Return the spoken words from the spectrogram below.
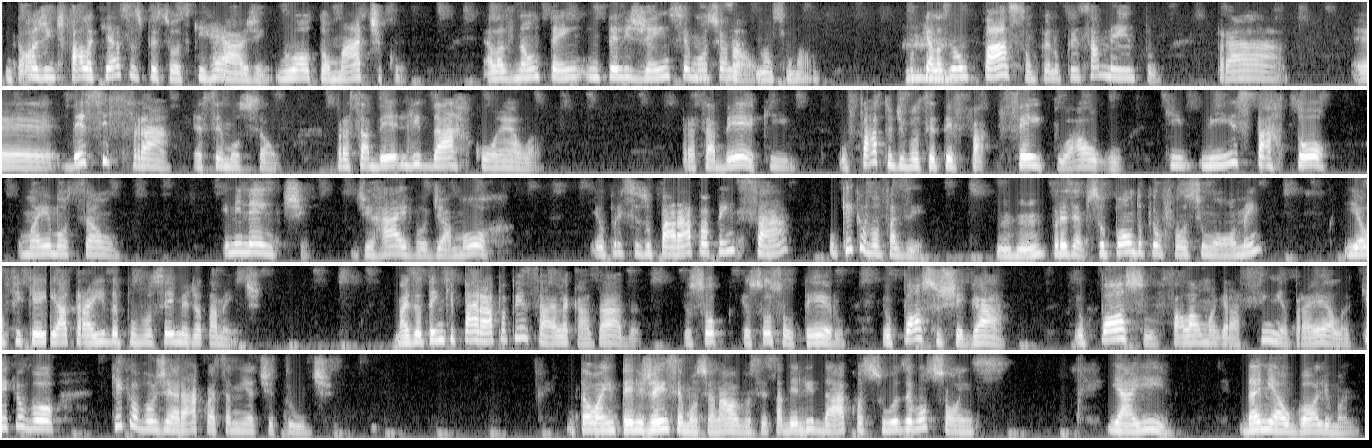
Então, a gente fala que essas pessoas que reagem no automático, elas não têm inteligência emocional. Emocional. Porque elas não passam pelo pensamento para é, decifrar essa emoção, para saber lidar com ela para saber que o fato de você ter feito algo que me startou uma emoção iminente de raiva ou de amor, eu preciso parar para pensar o que, que eu vou fazer. Uhum. Por exemplo, supondo que eu fosse um homem e eu fiquei atraída por você imediatamente. Mas eu tenho que parar para pensar, ela é casada? Eu sou, eu sou solteiro? Eu posso chegar Eu posso falar uma gracinha para ela? O que, que eu vou, que, que eu vou gerar com essa minha atitude? Então, a inteligência emocional é você saber lidar com as suas emoções. E aí, Daniel Goleman,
